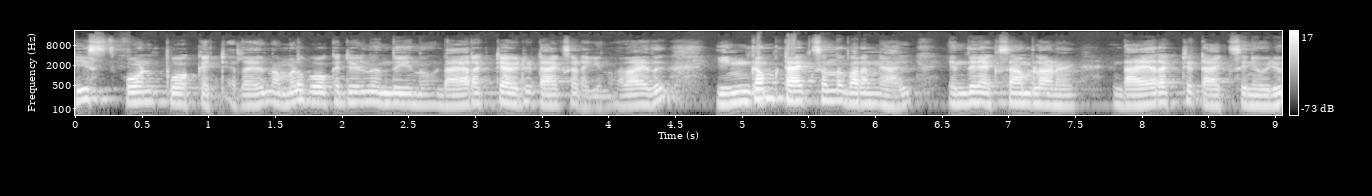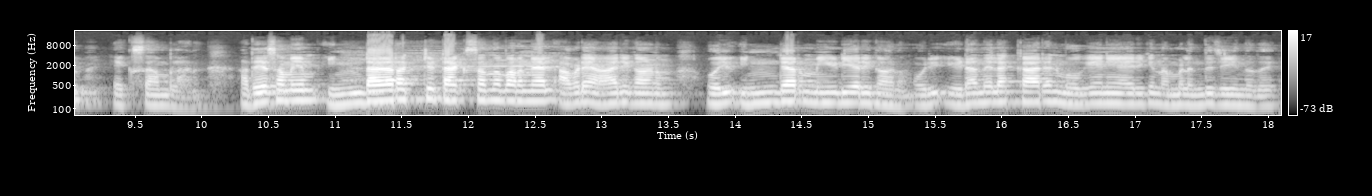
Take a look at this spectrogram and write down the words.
his own pocket അതായത് നമ്മൾ പോക്കറ്റിൽ നിന്ന് എന്ത് ചെയ്യുന്നു? ഡയറക്റ്റ് ആയിട്ട് ടാക്സ് അടയ്ക്കുന്നു. അതായത് ഇൻകം ടാക്സ് എന്ന് പറഞ്ഞാൽ എന്തിന് എക്സാമ്പിളാണ് ഡയറക്റ്റ് ടാക്സിന് ഒരു എക്സാമ്പിളാണ് അതേസമയം ഇൻഡയറക്റ്റ് ടാക്സ് എന്ന് പറഞ്ഞാൽ അവിടെ ആര് കാണും? ഒരു ഇന്റർമീഡിയറി കാണും. ഒരു ഇടനിലക്കാരൻ മുഖേനയായിരിക്കും നമ്മൾ എന്ത് ചെയ്യുന്നത്?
